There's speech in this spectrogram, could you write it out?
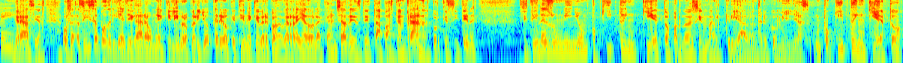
Gracias. O sea, sí se podría llegar a un equilibrio, pero yo creo que tiene que ver con haber rayado la cancha desde etapas tempranas, porque si tienes, si tienes un niño un poquito inquieto, por no decir malcriado, entre comillas, un poquito inquieto,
